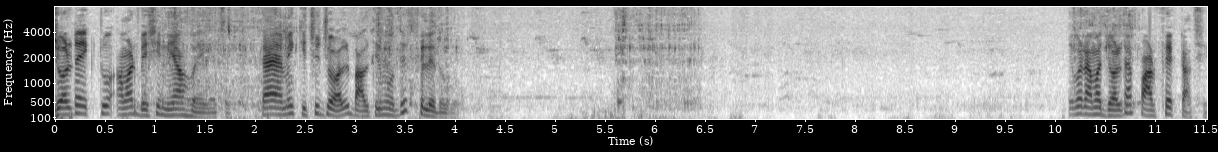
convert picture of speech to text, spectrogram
জলটা একটু আমার বেশি নেওয়া হয়ে গেছে। তাই আমি কিছু জল বালতির মধ্যে ফেলে দেবো। এবার আমার জলটা পারফেক্ট আছে।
